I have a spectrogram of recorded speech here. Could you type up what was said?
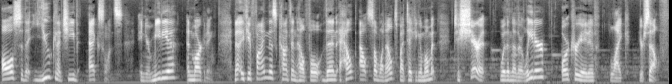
all so that you can achieve excellence in your media and marketing. Now, if you find this content helpful, then help out someone else by taking a moment to share it with another leader or creative like yourself.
